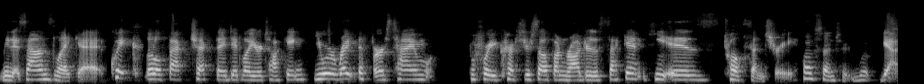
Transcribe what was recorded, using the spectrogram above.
mean, it sounds like it. Quick little fact check that I did while you were talking. You were right the first time before you correct yourself on Roger II. He is 12th century. 12th century. Whoops. Yeah,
